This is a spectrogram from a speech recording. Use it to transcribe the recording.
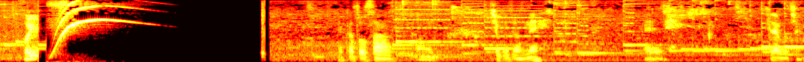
う。加藤さん、チョコちゃんね、えー、きなこちゃん。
